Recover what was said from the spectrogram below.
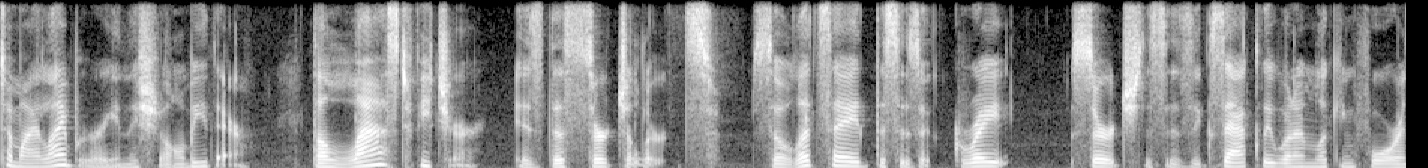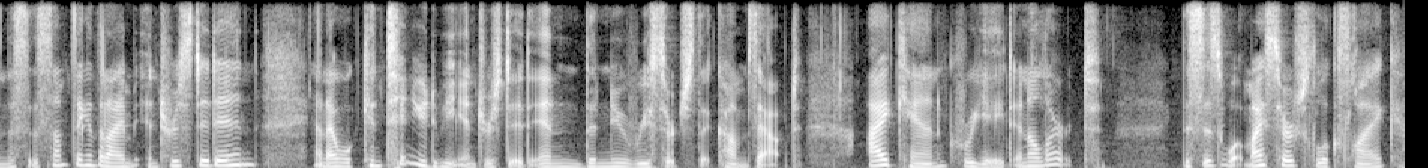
to My Library and they should all be there. The last feature is the search alerts. So let's say this is a great search. This is exactly what I'm looking for, and this is something that I'm interested in, and I will continue to be interested in the new research that comes out. I can create an alert. This is what my search looks like.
